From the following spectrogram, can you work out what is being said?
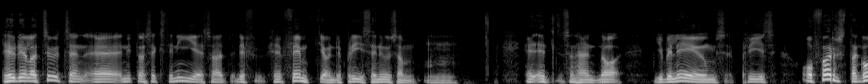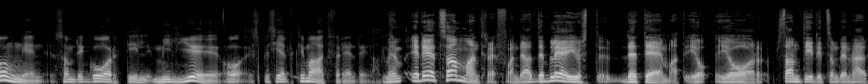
det har ju delats ut sedan eh, 1969 så att det är 50 priset nu som Mm. ett, ett sånt här då, jubileumspris och första gången som det går till miljö och speciellt klimatförändring. Alltså. Men är det ett sammanträffande att det blev just det temat i, i år samtidigt som den här eh,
